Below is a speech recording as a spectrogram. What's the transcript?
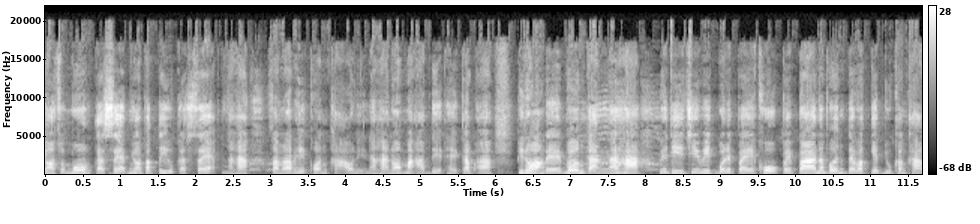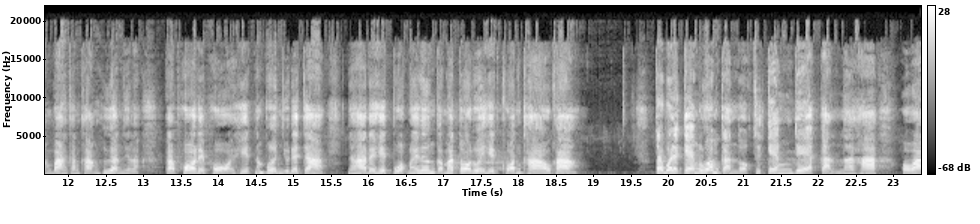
ยอดสมม่งกระแซบยอดพักติวกระแซบนะคะสำหรับเห็ดขอนขาวนี่นะคะเนาะมาอัปเดตให้กับอ่าพี่น้องได้เบิ่งกันนะคะ วิถีชีวิตบ่ได้ไปโคกไปป่าน้ำเพลินแต่ว่าเก็บอยู่ข้างๆบ้านข้างๆเฮือนนี่แหละกับพ่อได้พ่อเห็ดน้ำเพลินอยู่ได้จ้านะคะได้เห็ดปวกน้อยนึงกับมาต่อด้วยเห็ดขอนขาวค่ะ แต่บ่ได้แกงร่วมกันดอกสิแกงแยกกันนะคะ เพราะว่า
